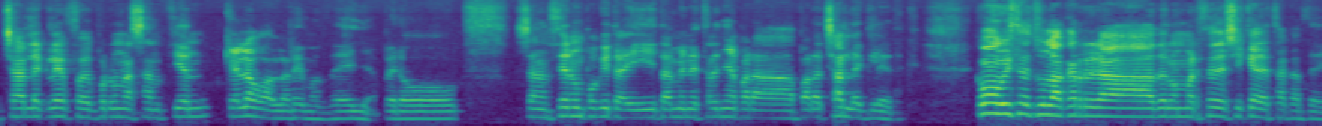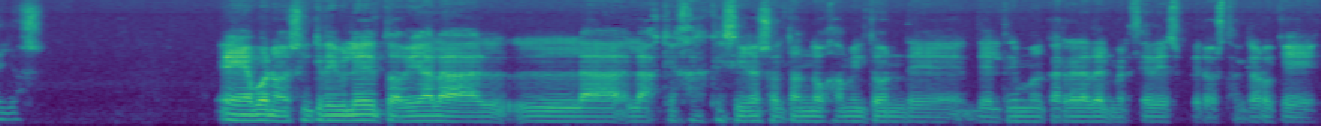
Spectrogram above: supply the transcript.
Charles Leclerc fue por una sanción que luego hablaremos de ella, pero sanción un poquito ahí también extraña para, para Charles Leclerc. ¿Cómo viste tú la carrera de los Mercedes y qué destacas de ellos? Eh, bueno, es increíble todavía las quejas que sigue soltando Hamilton del ritmo de carrera del Mercedes, pero está claro que,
